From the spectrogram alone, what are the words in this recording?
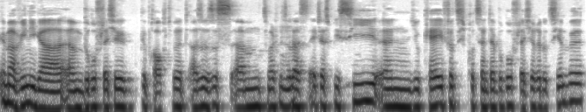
immer weniger ähm, Bürofläche gebraucht wird. Also es ist ähm, zum Beispiel mhm. so, dass HSBC in UK 40 Prozent der Bürofläche reduzieren will.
